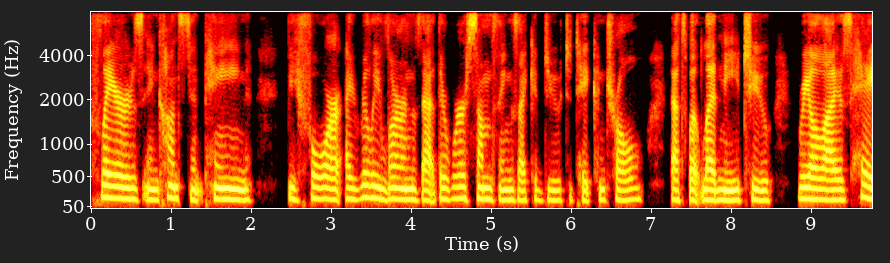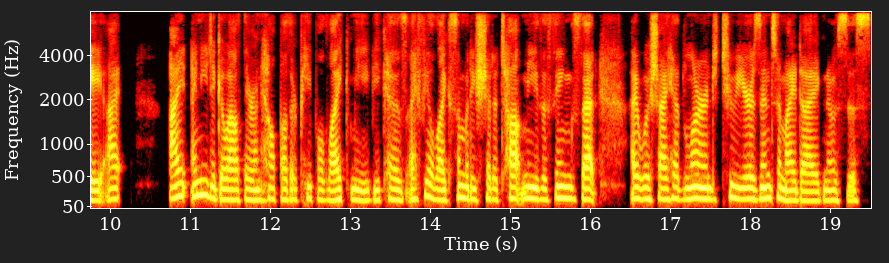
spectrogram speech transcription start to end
flares and constant pain before I really learned that there were some things I could do to take control. That's what led me to realize, hey, I I, I need to go out there and help other people like me because I feel like somebody should have taught me the things that I wish I had learned two years into my diagnosis,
